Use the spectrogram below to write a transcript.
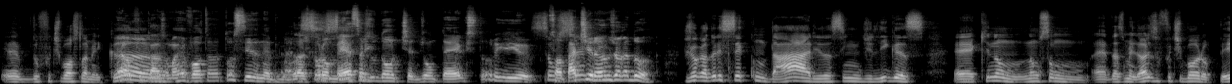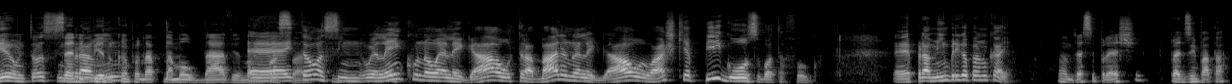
é, do futebol É, sul-americano. foi caso uma revolta na torcida, né? Porque Elas as são promessas sempre- do John, John Textor e São só tá sempre- tirando o jogador. jogadores secundários, assim, de ligas é, que não, não são é, das melhores do futebol europeu. Então, assim, Série B mim... do Campeonato da Moldávia no ano É, passado. então, assim, o elenco não é legal, o trabalho não é legal. Eu acho que é perigoso o Botafogo. É, pra mim, briga pra não cair. André se preste pra desempatar.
